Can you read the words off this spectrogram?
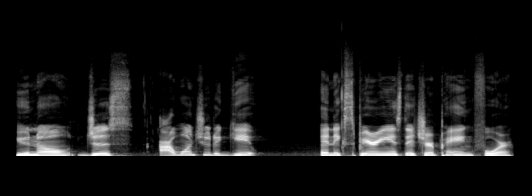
you know, just I want you to get an experience that you're paying for.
